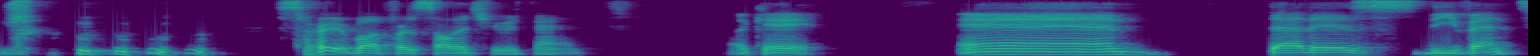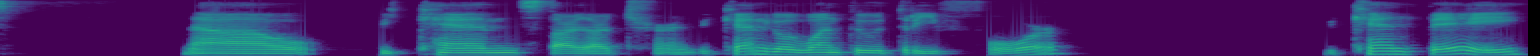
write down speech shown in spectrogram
Sorry about for solitude, man. Okay. And that is the event. Now we can start our turn. We can go one, two, three, four. We can pay.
